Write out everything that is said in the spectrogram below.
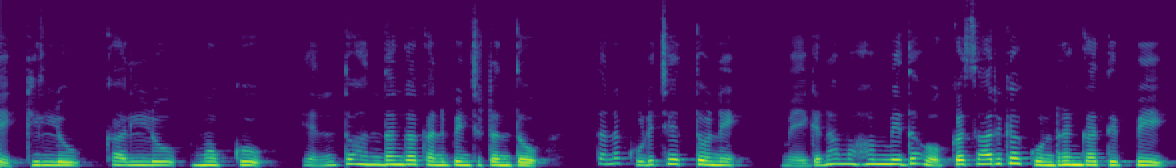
చెక్కిళ్ళు కళ్ళు ముక్కు ఎంతో అందంగా కనిపించటంతో తన కుడి చేత్తోనే మేఘనా మొహం మీద ఒక్కసారిగా గుండ్రంగా తిప్పి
